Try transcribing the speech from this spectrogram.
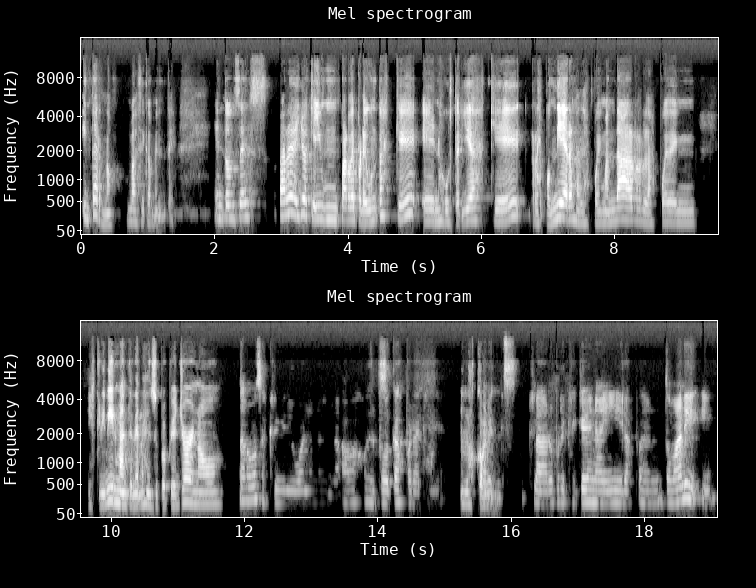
interno, básicamente. Entonces, para ello, aquí hay un par de preguntas que eh, nos gustaría que respondieras, nos las pueden mandar, las pueden escribir, mantenerlas en su propio journal. Las vamos a escribir igual abajo del podcast para que... En los comments. claro, para que queden ahí y las pueden tomar. Y,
